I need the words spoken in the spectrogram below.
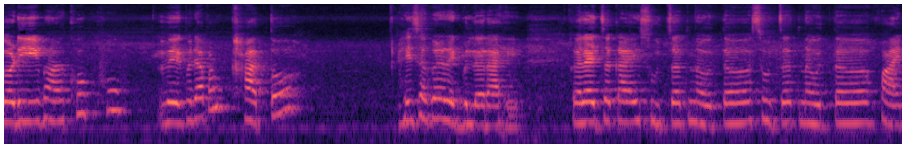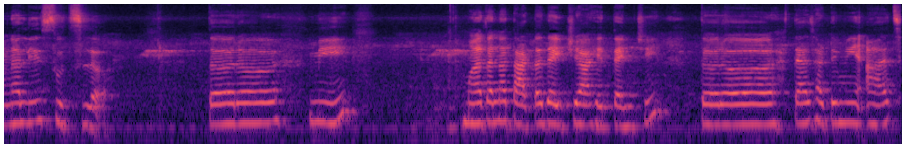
कढी भात खूप खूप वेग म्हणजे आपण खातो. हे सगळं रेग्युलर आहे. करायचं काय? सुचत नव्हतं. सुचत नव्हतं. फायनली सुचलं. तर मी मला त्यांना ताटं द्यायची आहेत त्यांची. तर त्यासाठी मी आज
